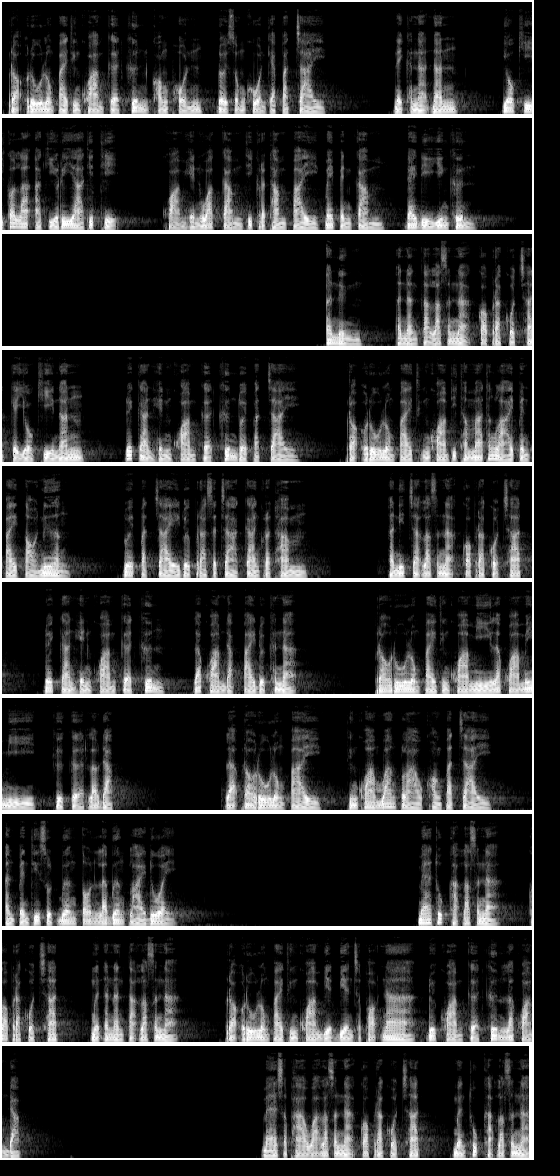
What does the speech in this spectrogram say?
เพราะรู้ลงไปถึงความเกิดขึ้นของผลโดยสมควรแก่ปัจจัย ในขณะนั้น โยคีก็ละอากิริยาทิฏฐิ ความเห็นว่ากรรมที่กระทำไปไม่เป็นกรรมได้ดียิ่งขึ้น อันหนึ่ง อนันตลักษณะก็ปรากฏชัดแกโยคีนั้น ด้วยการเห็นความเกิดขึ้นโดยปัจจัย เพราะรู้ลงไปถึงความที่ธรรมะทั้งหลายเป็นไปต่อเนื่อง ด้วยปัจจัยโดยปราศจากการกระทำอนิจจลักษณะก็ปรากฏชัด ด้วยการเห็นความเกิดขึ้น และความดับไปโดยขณะ เพราะรู้ลงไปถึงความมีและความไม่มี คือเกิดแล้วดับ และเพราะรู้ลงไปถึงความว่างเปล่าของปัจจัย อันเป็นที่สุดเบื้องต้นและเบื้องปลายด้วย แม้ทุกขลักษณะก็ปรากฏชัด เหมือนอนันตลักษณะ เพราะรู้ลงไปถึงความเบียดเบียนเฉพาะหน้า ด้วยความเกิดขึ้นและความดับ แม้สภาวะลักษณะก็ปรากฏชัด เหมือนทุกขลักษณะ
